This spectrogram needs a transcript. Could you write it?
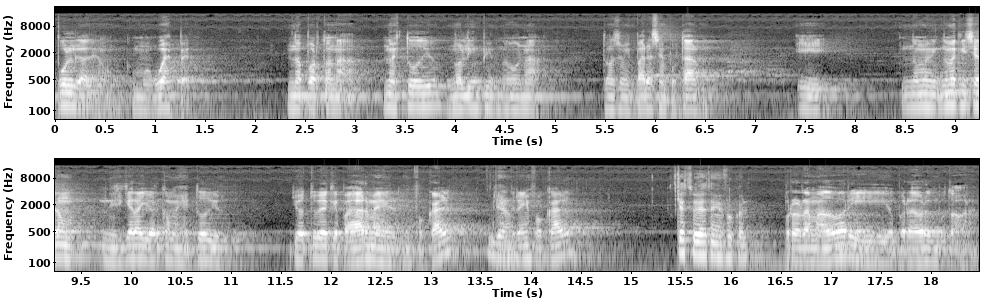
pulga, digamos, como huésped. No aporto nada. No estudio, no limpio, no hago nada. Entonces mis padres se emputaron. Y no me, no me quisieron ni siquiera ayudar con mis estudios. Yo tuve que pagarme el Infocal. Entré a Infocal, ¿Qué estudiaste en Infocal? programador y operador de computadora.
